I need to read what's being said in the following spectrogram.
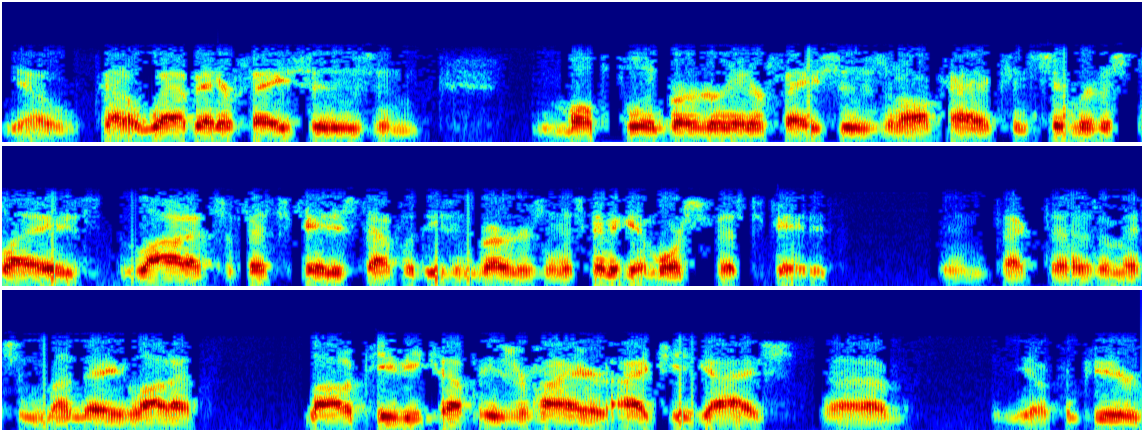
you know, kind of web interfaces and multiple inverter interfaces and all kind of consumer displays, a lot of sophisticated stuff with these inverters, and it's going to get more sophisticated. In fact, as I mentioned Monday, a lot of a lot of PV companies are hiring IT guys, uh, you know, computer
